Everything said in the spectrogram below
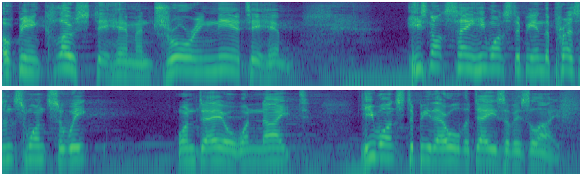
of being close to Him and drawing near to Him. He's not saying He wants to be in the presence once a week, one day, or one night. He wants to be there all the days of His life.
